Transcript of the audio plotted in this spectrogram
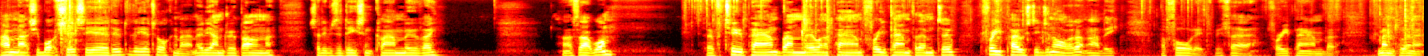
I haven't actually watched this. Here, who did he hear talking about? Maybe Andrew Balliner said it was a decent clown movie. That's that one. So for £2, brand new and a pound, £3 for them too. Free postage and all. I don't know how they afford it, to be fair. £3, but mental, in it.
